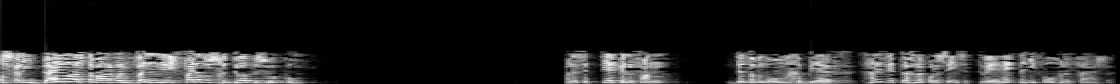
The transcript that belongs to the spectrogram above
Ons kan die duiwel as te ware oorwin deur die feit dat ons gedoop is. Hoekom? Want dit is 'n teken van dit wat met hom gebeur het. Gaan net weer terug na Kolossense 2, net net die volgende verse.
